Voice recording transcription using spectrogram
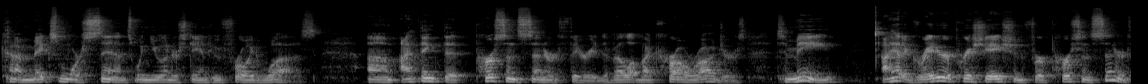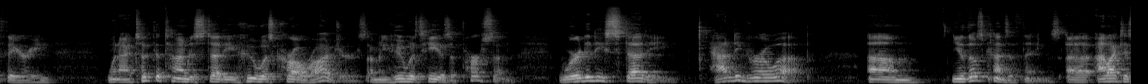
kind of makes more sense when you understand who Freud was. Um, I think that person-centered theory developed by Carl Rogers, to me, I had a greater appreciation for person-centered theory when I took the time to study who was Carl Rogers. I mean, who was he as a person? Where did he study? How did he grow up? Um, you know those kinds of things. Uh, I like to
